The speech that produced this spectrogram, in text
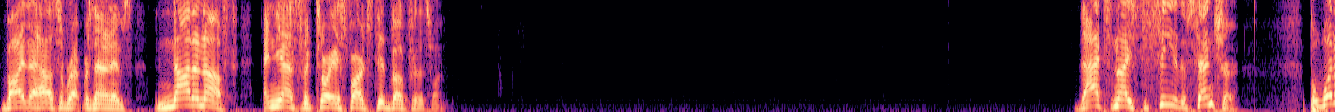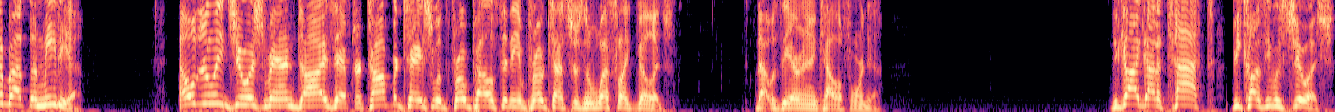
by the House of Representatives, not enough. And yes, Victoria Spartz did vote for this one. That's nice to see the censure. But what about the media? Elderly Jewish man dies after confrontation with pro Palestinian protesters in Westlake Village. That was the area in California. The guy got attacked because he was Jewish.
